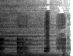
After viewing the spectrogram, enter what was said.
ha ha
